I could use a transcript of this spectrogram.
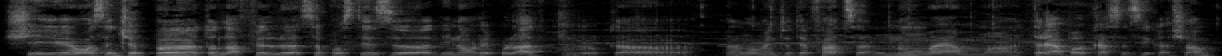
Și o să încep uh, tot la fel uh, să postez uh, din nou regulat, pentru că în momentul de față nu mai am treabă, ca să zic așa.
